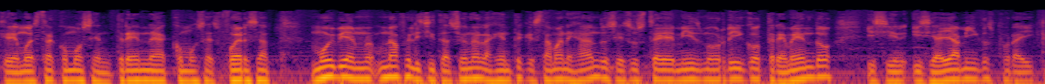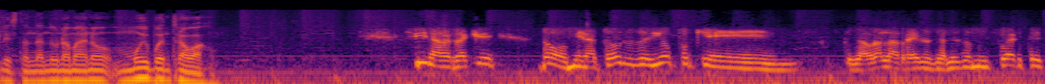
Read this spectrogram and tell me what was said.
que demuestra cómo se entrena, cómo se esfuerza. Muy bien, una felicitación a la gente que está manejando, si es usted mismo, Rigo, tremendo, y si, y si hay amigos por ahí que le están dando una mano, muy buen trabajo. Sí, la verdad que, no, mira, todo sucedió porque pues ahora las redes sociales son muy fuertes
